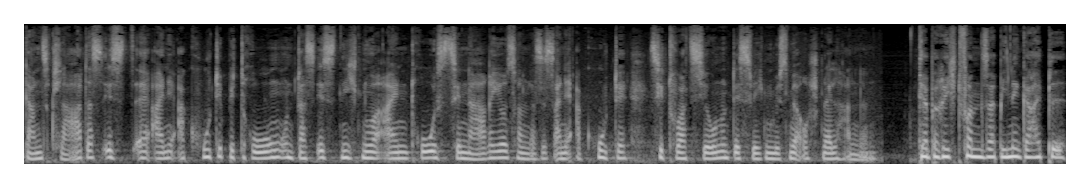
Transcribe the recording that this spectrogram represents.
Ganz klar, das ist äh, eine akute Bedrohung und das ist nicht nur ein Drohszenario, sondern das ist eine akute Situation und deswegen müssen wir auch schnell handeln. Der Bericht von Sabine Geipel.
